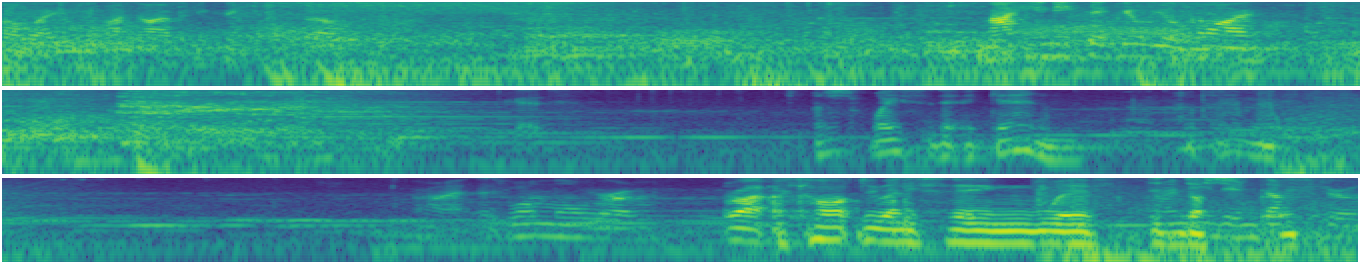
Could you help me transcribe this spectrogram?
Oh, wait, you might not have anything yourself. Matt, you need to heal your guy. Good. I just wasted it again. God damn it. Alright, there's one more room. Right, I can't do anything with industrial. industrial.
